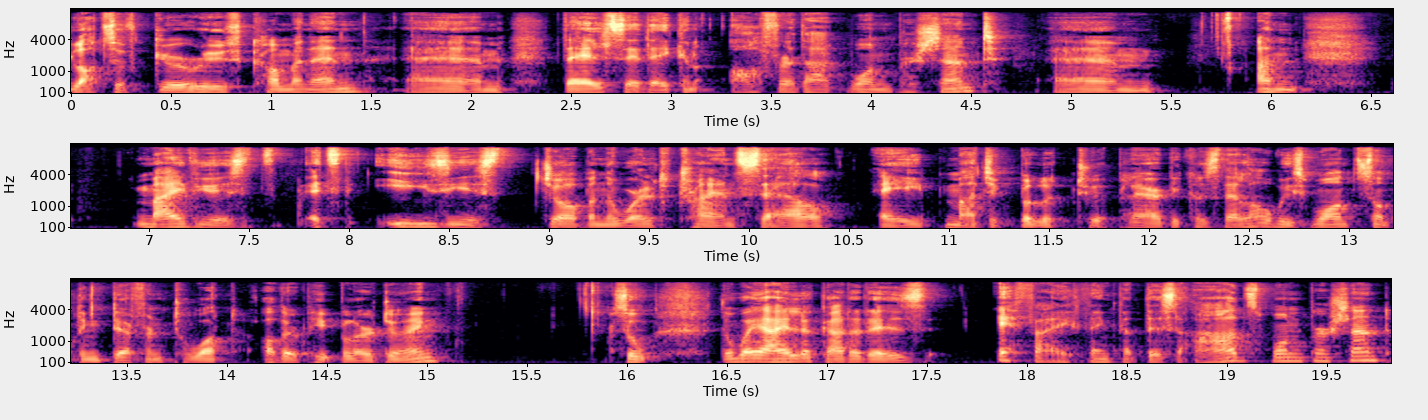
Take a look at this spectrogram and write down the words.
lots of gurus coming in. Um, they'll say they can offer that one percent, um, and my view is it's, it's the easiest job in the world to try and sell a magic bullet to a player because they'll always want something different to what other people are doing. So the way I look at it is, if I think that this adds one percent,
